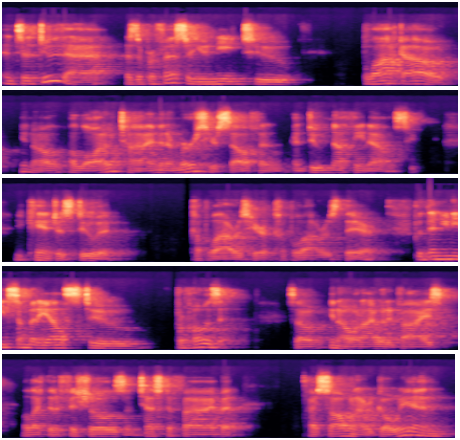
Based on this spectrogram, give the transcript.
and to do that as a professor, you need to block out, you know, a lot of time and immerse yourself and, and do nothing else. You, you can't just do it a couple hours here, a couple hours there. But then you need somebody else to propose it. So, you know, and I would advise elected officials and testify, but I saw when I would go in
